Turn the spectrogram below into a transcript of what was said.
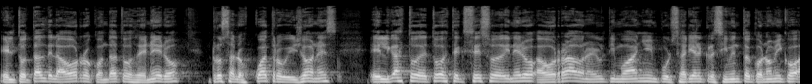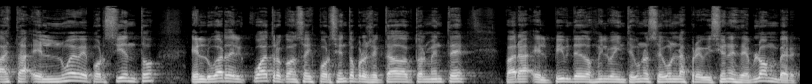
el total del ahorro con datos de enero roza los 4 billones. El gasto de todo este exceso de dinero ahorrado en el último año impulsaría el crecimiento económico hasta el 9% en lugar del 4,6% proyectado actualmente para el PIB de 2021 según las previsiones de Bloomberg.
